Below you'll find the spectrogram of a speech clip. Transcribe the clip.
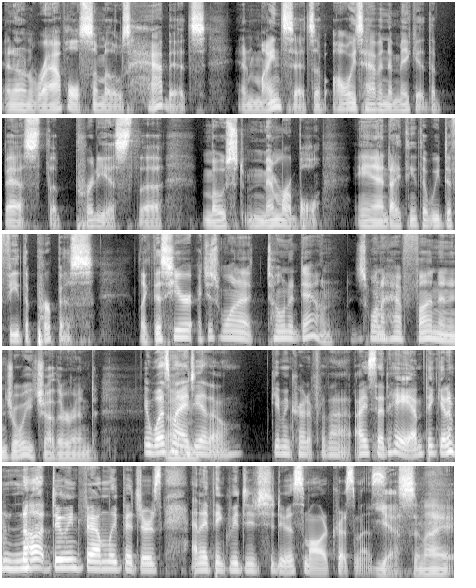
and unravel some of those habits and mindsets of always having to make it the best, the prettiest, the most memorable. And I think that we defeat the purpose. Like this year, I just want to tone it down. I just want to Yeah. have fun and enjoy each other. And it was my Um, idea though. Give me credit for that. I said, "Hey, I'm thinking of not doing family pictures, and I think we do, should do a smaller Christmas." yes, and I,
